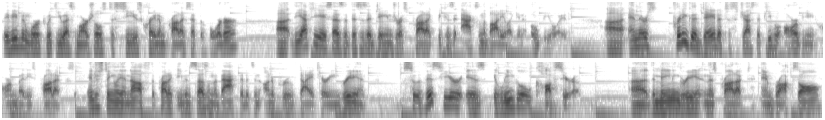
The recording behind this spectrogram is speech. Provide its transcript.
They've even worked with US Marshals to seize Kratom products at the border. Uh, the FDA says that this is a dangerous product because it acts on the body like an opioid. Uh, and there's pretty good data to suggest that people are being harmed by these products. Interestingly enough, the product even says on the back that it's an unapproved dietary ingredient. So this here is illegal cough syrup. Uh, the main ingredient in this product, Ambroxol,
